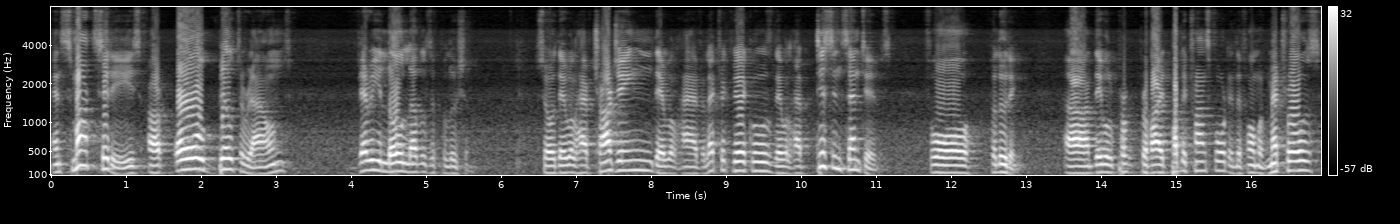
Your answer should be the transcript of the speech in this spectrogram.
And smart cities are all built around very low levels of pollution. So they will have charging, they will have electric vehicles, they will have disincentives for polluting. Uh, they will pro provide public transport in the form of metros.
